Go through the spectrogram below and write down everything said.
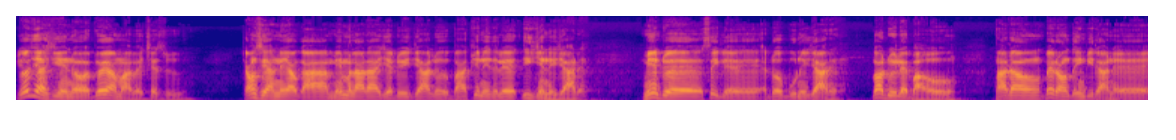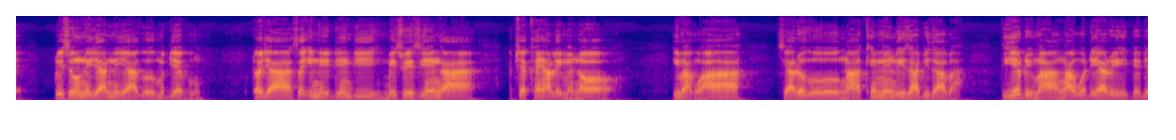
ပြောကြရှိရင်တော့ပြောရမှာပဲချက်စု။ကျောင်းဆရာနှစ်ယောက်ကမင်းမလာတာရက်တွေကြာလို့ဘာဖြစ်နေတယ်လဲသိကျင်နေကြတယ်။ မင်းအတွက်စိတ်လည်းအတော်ပူနေကြတယ်။တော့တွေးလိုက်ပါဦး။ငါတောင်ပဲ့တောင်သိမ့်ပြီးတာနဲ့တွေးဆုံနေကြနေရာကိုမပြတ်ဘူး။တော့ကြစိတ်အနေတင်းပြီးမိတ်ဆွေစင်းကအဖြတ်ခံရလိမ့်မယ်နော်။ဤပါကွာဆရာတို့ကိုငါခင်မင်လေးစားပြီးသားပါ။ဒီရက်တွေမှာငါဝတ္တရားတွေပြပြ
